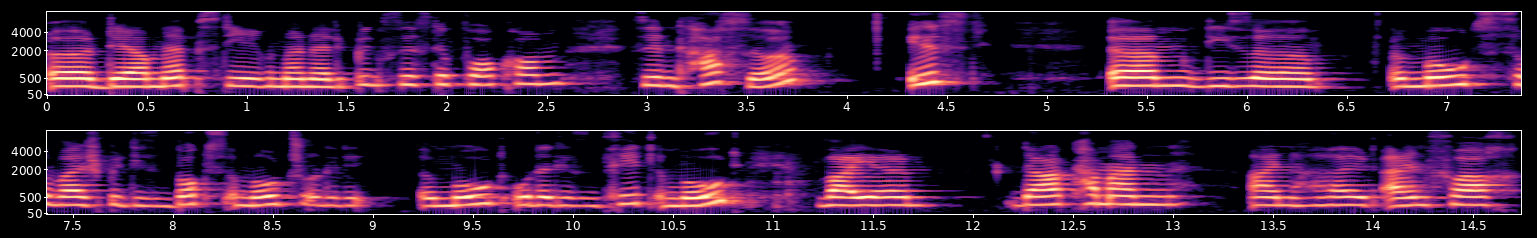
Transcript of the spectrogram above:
äh, der Maps, die in meiner Lieblingsliste vorkommen, sind hasse, ist ähm, diese Emotes, zum Beispiel diesen Box-Emote oder die Emote oder diesen Tret-Emote, weil da kann man einen halt einfach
